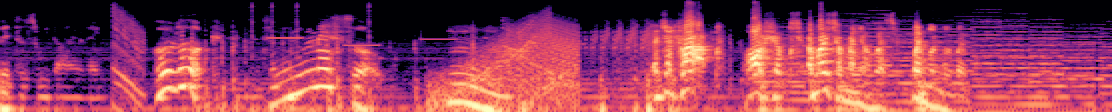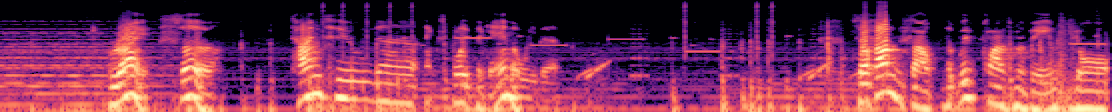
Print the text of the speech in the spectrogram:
bittersweet irony. Oh look! It's a missile! Hmm. It's a trap! All ships, erase maneuvers! Win, win, win, win. Right, so... Time to uh, exploit the game a wee bit. So I found this out, that with Plasma Beam, you're...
